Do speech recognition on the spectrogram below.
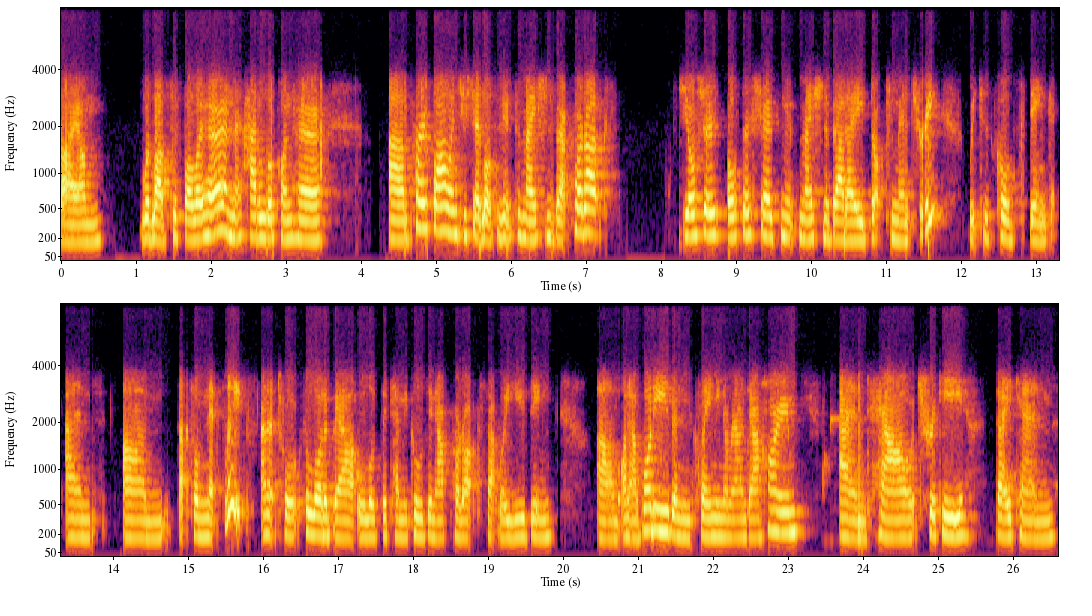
I um, would love to follow her and had a look on her um, profile and she shared lots of information about products. She also also shared some information about a documentary which is called Stink, and um, that's on Netflix. And it talks a lot about all of the chemicals in our products that we're using um, on our bodies and cleaning around our home, and how tricky they can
